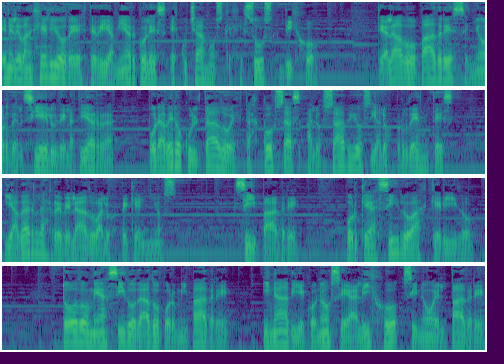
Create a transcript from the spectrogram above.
En el Evangelio de este día miércoles escuchamos que Jesús dijo, Te alabo, Padre, Señor del cielo y de la tierra, por haber ocultado estas cosas a los sabios y a los prudentes, y haberlas revelado a los pequeños. Sí, Padre, porque así lo has querido. Todo me ha sido dado por mi Padre, y nadie conoce al Hijo sino el Padre,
